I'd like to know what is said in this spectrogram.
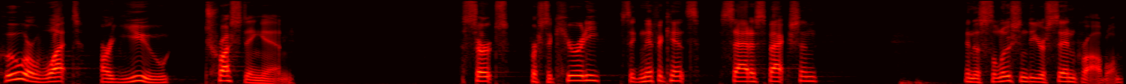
Who or what are you trusting in? The search for security, significance, satisfaction, and the solution to your sin problem.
